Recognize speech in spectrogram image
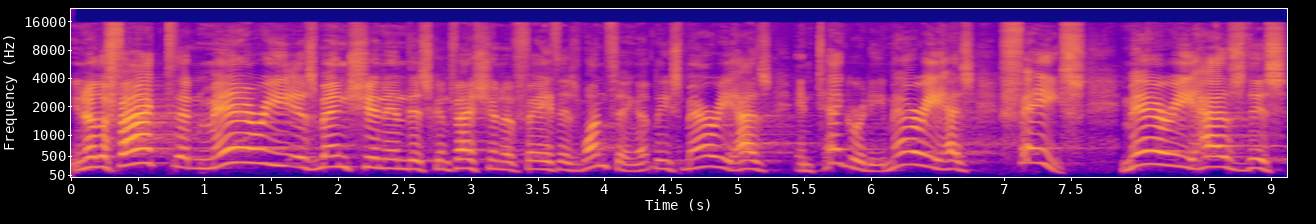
You know, the fact that Mary is mentioned in this confession of faith is one thing. At least Mary has integrity, Mary has faith, Mary has this,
